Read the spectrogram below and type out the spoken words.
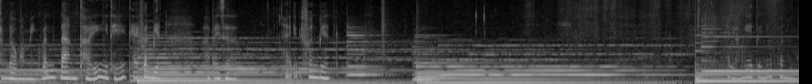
trong đầu mà mình vẫn đang thấy như thế thì hãy phân biệt. Và bây giờ hãy phân biệt. Hãy lắng nghe từ những phần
